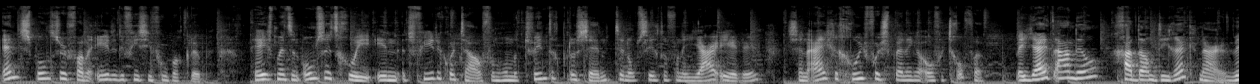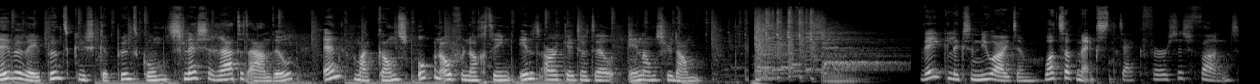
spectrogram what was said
en sponsor van een Eredivisie voetbalclub, heeft met een omzetgroei in het vierde kwartaal van 120% ten opzichte van een jaar eerder zijn eigen groeivoorspellingen overtroffen. Ben jij het aandeel? Ga dan direct naar www.kuske.com slash raad het aandeel en maak kans op een overnachting in het Arcade Hotel in Amsterdam. Wekelijks een nieuw item. What's up next? Tech versus fund.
